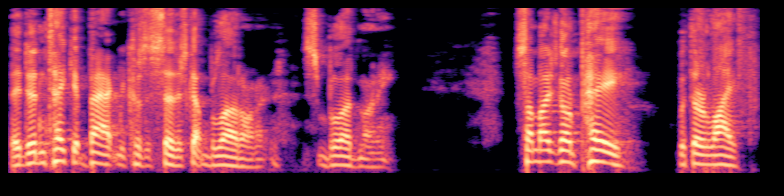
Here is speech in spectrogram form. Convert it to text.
they didn't take it back because it said it's got blood on it. It's blood money. Somebody's going to pay with their life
